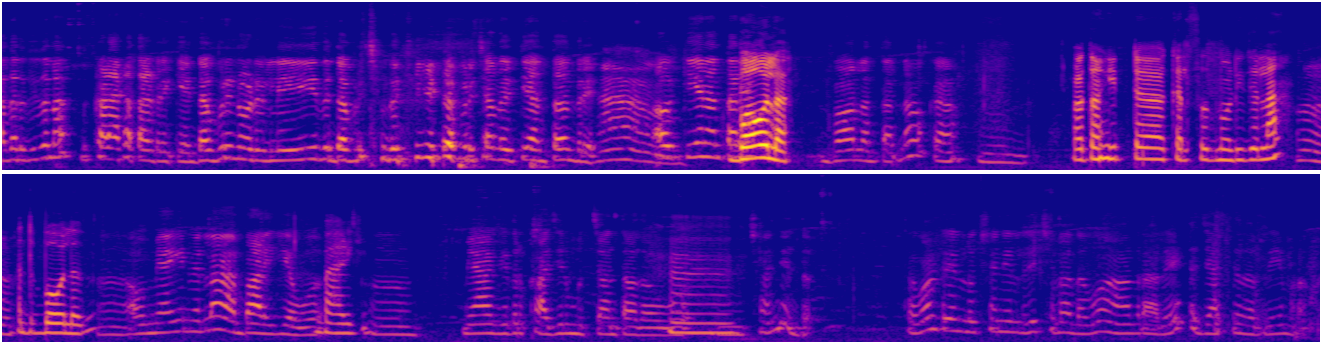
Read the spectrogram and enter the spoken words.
ಅದ್ರದ್ದು ಇದನ್ನ ಕಳಕತ್ತಾಳ್ರಿ ಡಬ್ರಿ ನೋಡಿರ್ಲಿ ಇದು ಡಬ್ರಿ ಚಂದ ಐತಿ ಈ ಡಬ್ರಿ ಚಂದ ಐತಿ ಅಂತಂದ್ರಿ. ಅವಕ್ ಏನಂತ ಬೌಲ್ ಬೌಲ್ ಅಂತಾರ ನಾವಕ್ಕ ಹ್ಮ್. ಅವತ್ತ ಹಿಟ್ಟು ಕಲ್ಸದ್ ನೋಡಿದಿಲ್ಲ ಅದು ಬೌಲ್ ಅದು. ಅವ ಮ್ಯಾಗಿನೆಲ್ಲ ಬಾಳಿಗೆ ಅವು. ಬಾಳಿಗೆ. ಹ್ಮ್. ಮ್ಯಾಗ ಇದ್ರ ಕಾಜಿನ ಮುಚ್ಚ ಅಂತ ಅದಾವು. ಚಂದ ಇದ್ದು ತಗೊಂಡ್ರಿ ಏನು ಲಕ್ಷಣ ರೀ ಚಲೋ ಅದಾವು ಆದ್ರೆ ರೇಟ್ ಜಾಸ್ತಿ ಅದಲ್ರಿ ಏನು ಮಾಡೋದು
